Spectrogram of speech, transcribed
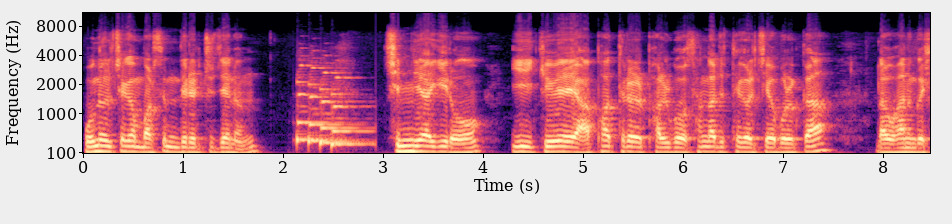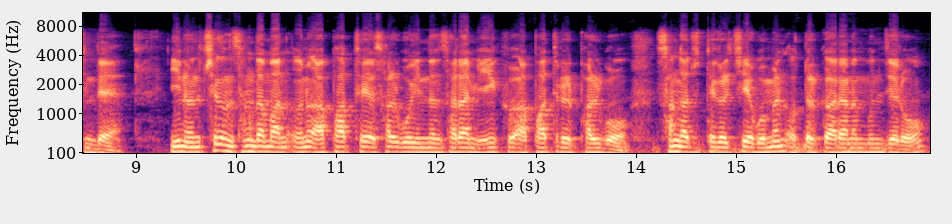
오늘 제가 말씀드릴 주제는 집 이야기로 이 기회에 아파트를 팔고 상가주택을 지어볼까? 라고 하는 것인데 이는 최근 상담한 어느 아파트에 살고 있는 사람이 그 아파트를 팔고 상가주택을 지어보면 어떨까라는 문제로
